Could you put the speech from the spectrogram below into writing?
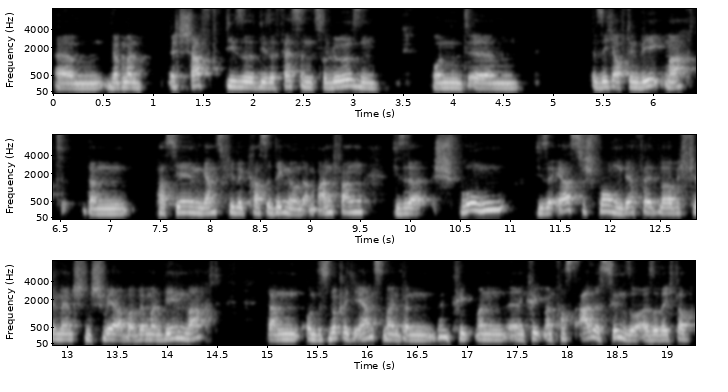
ähm, wenn man es schafft, diese, diese Fesseln zu lösen und ähm, sich auf den Weg macht, dann passieren ganz viele krasse Dinge. Und am Anfang dieser Sprung, dieser erste Sprung, der fällt, glaube ich, vielen Menschen schwer. Aber wenn man den macht, dann und es wirklich ernst meint, dann, dann kriegt man äh, kriegt man fast alles hin. So, also ich glaube,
